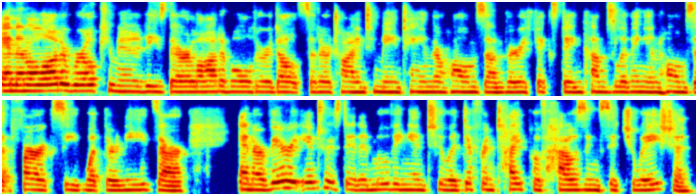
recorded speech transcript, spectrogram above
And in a lot of rural communities, there are a lot of older adults that are trying to maintain their homes on very fixed incomes, living in homes that far exceed what their needs are and are very interested in moving into a different type of housing situation.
